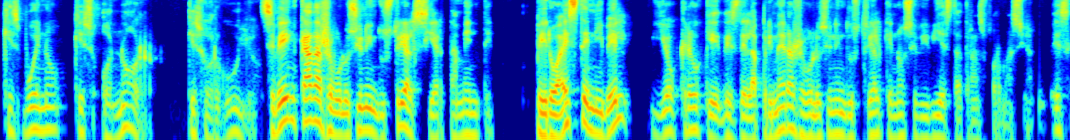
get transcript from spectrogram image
que es bueno, que es honor que es orgullo. Se ve en cada revolución industrial, ciertamente, pero a este nivel yo creo que desde la primera revolución industrial que no se vivía esta transformación. Es,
